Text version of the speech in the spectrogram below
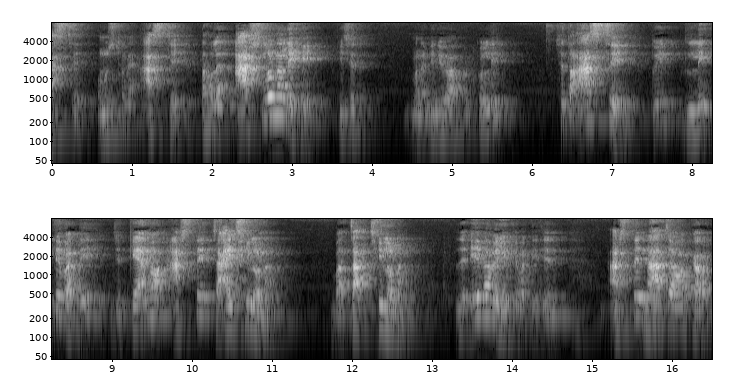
আসছে, অনুষ্ঠানে আসছে। তাহলে আসলো না লেখে? কিসের মানে ভিডিও আপলোড করলি? সে তো আসছে। তুই লিখতে পারতি যে কেন আসতে চাইছিল না বা চাচ্ছিল না। যে এইভাবে লিখতে পারতি যে আসতে না চাওয়ার কারণ।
